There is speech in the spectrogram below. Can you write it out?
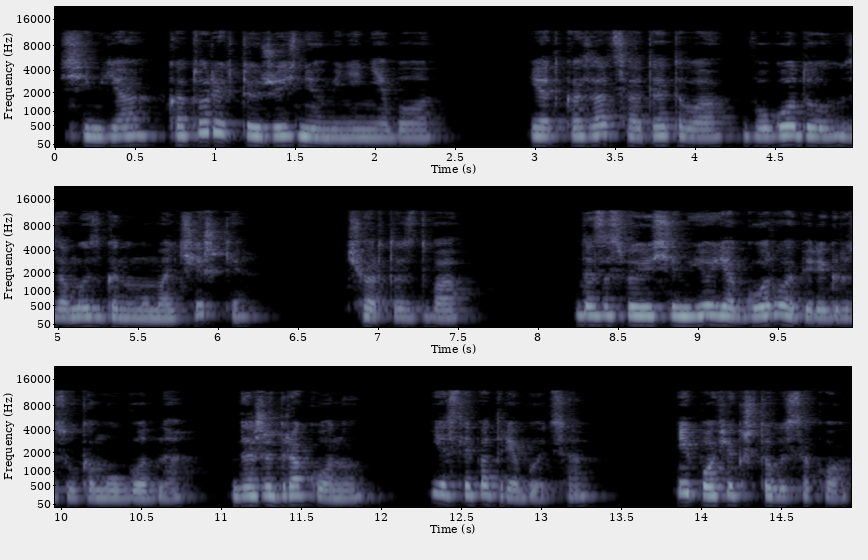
Семья, которой в той жизни у меня не было. И отказаться от этого в угоду замызганному мальчишке Черт из два. Да за свою семью я горло перегрызу кому угодно. Даже дракону, если потребуется. И пофиг, что высоко.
